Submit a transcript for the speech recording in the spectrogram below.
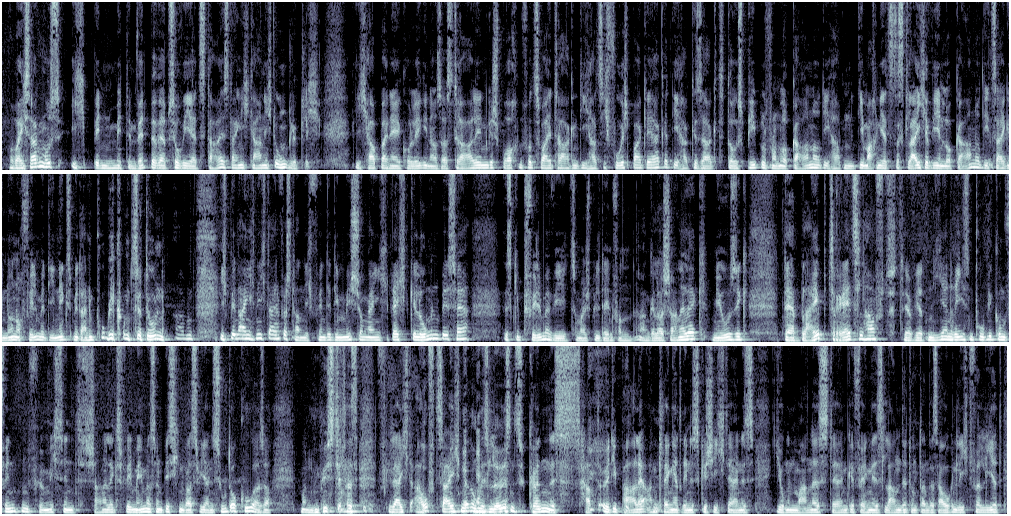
Wobei ich sagen muss, ich bin mit dem Wettbewerb, so wie jetzt da ist, eigentlich gar nicht unglücklich. Ich habe eine Kollegin aus Australien gesprochen vor zwei Tagen, die hat sich furchtbar geärgert. Die hat gesagt, those people from Locarno, die haben, die machen jetzt das Gleiche wie in Locarno. Die zeigen nur noch Filme, die nichts mit einem Publikum zu tun haben. Ich bin eigentlich nicht einverstanden. Ich finde die Mischung eigentlich recht gelungen bisher. Es gibt Filme wie zum Beispiel den von Angela Schanelek, Music, der bleibt rätselhaft, der wird nie ein Riesenpublikum finden. Für mich sind Schaneleks Filme immer so ein bisschen was wie ein Sudoku, also man müsste das vielleicht aufzeichnen, um es lösen zu können. Es hat ödipale Anklänge drin, es ist Geschichte eines jungen Mannes, der im Gefängnis landet und dann das Augenlicht verliert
